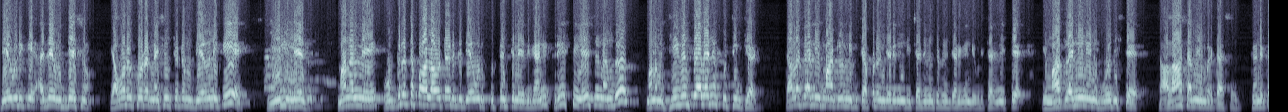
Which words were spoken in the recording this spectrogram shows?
దేవుడికి అదే ఉద్దేశం. ఎవరు కూడా నశించటం దేవునికి వీలు లేదు. మనల్ని ఉగ్రత పాలవటానికి దేవుడు పుట్టించలేదు కానీ క్రీస్తు యేసునందు మనం జీవించాలని పుట్టించాడు. చాలాసార్లు ఈ మాటలు మీకు చెప్పడం జరిగింది చదివించడం జరిగింది. ఇప్పుడు చదివిస్తే ఈ మాటలన్నీ నేను బోధిస్తే చాలా సమయం పెట్టేస్తుంది. కనుక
